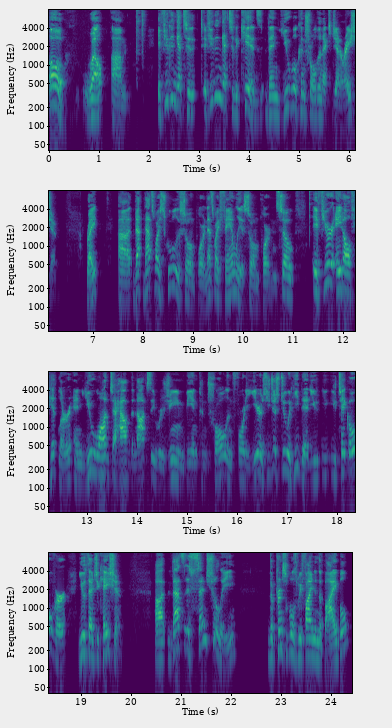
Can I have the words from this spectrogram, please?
Oh, well, um, if you can get to if you can get to the kids, then you will control the next generation, right? Uh, that that's why school is so important. That's why family is so important. So if you're Adolf Hitler and you want to have the Nazi regime be in control in 40 years, you just do what he did. You you, you take over youth education. Uh, that's essentially the principles we find in the Bible.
